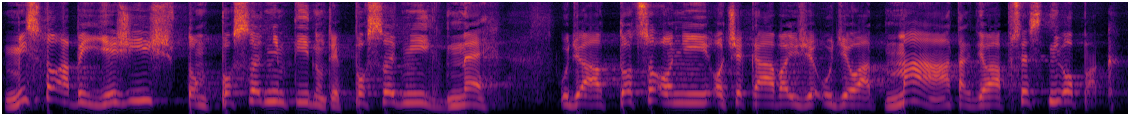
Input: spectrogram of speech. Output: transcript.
Místo, aby Ježíš v tom posledním týdnu, těch posledních dnech udělal to, co oni očekávají, že udělat má, tak dělá přesný opak.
